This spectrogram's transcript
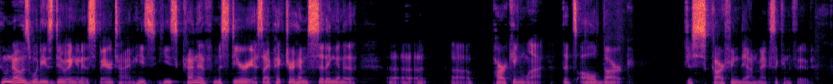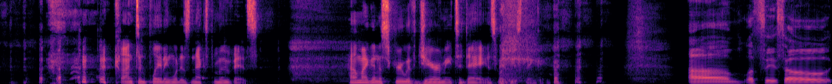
who knows what he's doing in his spare time. He's he's kind of mysterious. I picture him sitting in a a, a, a parking lot that's all dark, just scarfing down Mexican food, contemplating what his next move is. How am I going to screw with Jeremy today? Is what he's thinking. Um, let's see. So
